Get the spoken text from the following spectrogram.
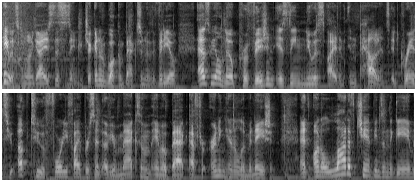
Hey, what's going on guys? This is Andrew Chicken and welcome back to another video. As we all know, Provision is the newest item in Paladins. It grants you up to 45% of your maximum ammo back after earning an elimination. And on a lot of champions in the game,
